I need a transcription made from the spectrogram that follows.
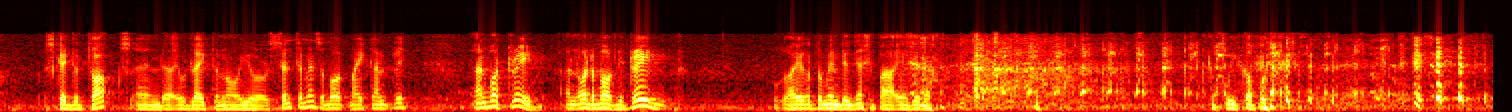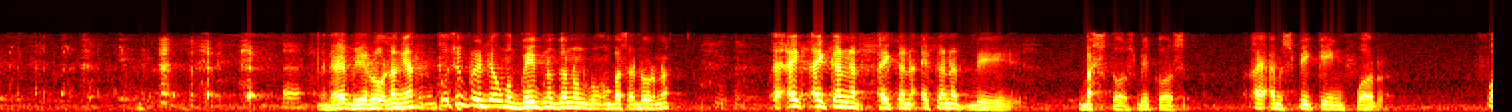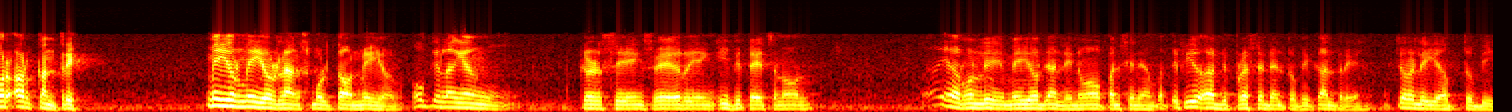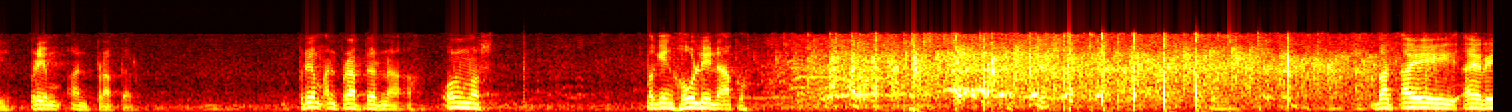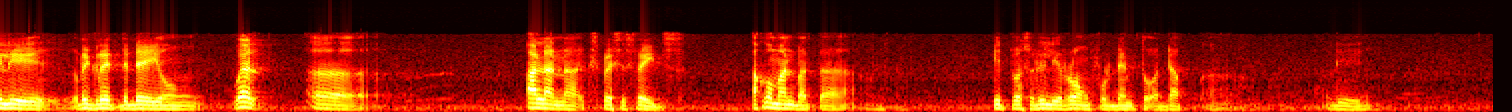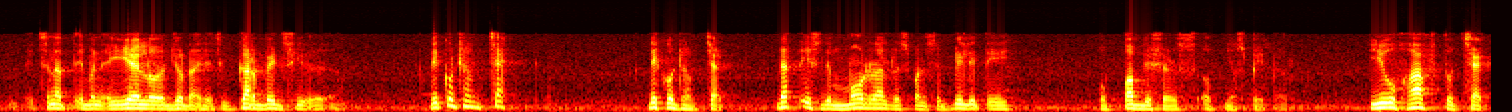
scheduled talks, and uh, I would like to know your sentiments about my country and about trade. And what about the trade? Ayaw ko tumindig niya, sipain kita. Kapoy-kapoy. Hindi, biro lang yan. Siyempre hindi ako mag-behave na ganun kung ambasador na. I, I cannot I cannot I cannot be bastos because I, I'm speaking for for our country. mayor-mayor lang, small town mayor, okay lang yung cursing, swearing, epithets and all. You're only mayor dyan, hindi naman mapansin yan. But if you are the president of a country, naturally you have to be prim and proper. Prim and proper na almost maging holy na ako. But I I really regret the day yung well uh, Alan uh, expresses rage. Ako man but uh, it was really wrong for them to adopt uh, the it's not even a yellow journal it's garbage uh, they could have checked. They could have checked. That is the moral responsibility of publishers of newspaper you have to check.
